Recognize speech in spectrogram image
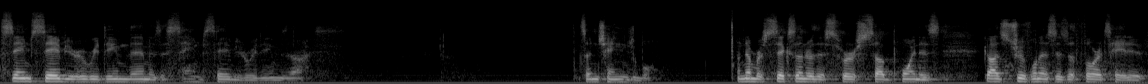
The same Savior who redeemed them is the same Savior who redeems us. It's unchangeable. Number six, under this first subpoint, is God's truthfulness is authoritative.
